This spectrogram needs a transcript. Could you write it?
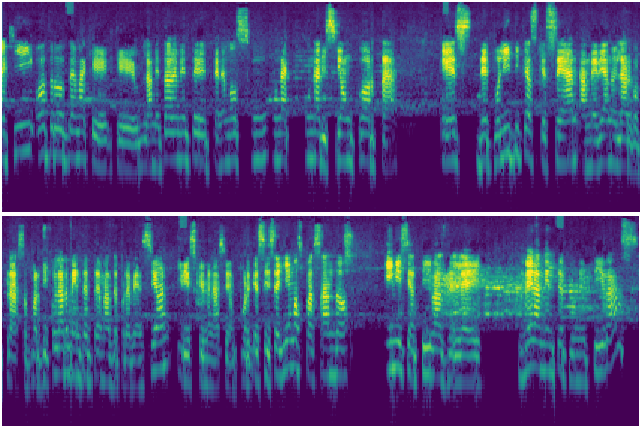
aquí otro tema que, lamentablemente tenemos un, una, una visión corta es de políticas que sean a mediano y largo plazo, particularmente en temas de prevención y discriminación, porque si seguimos pasando iniciativas de ley meramente punitivas,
